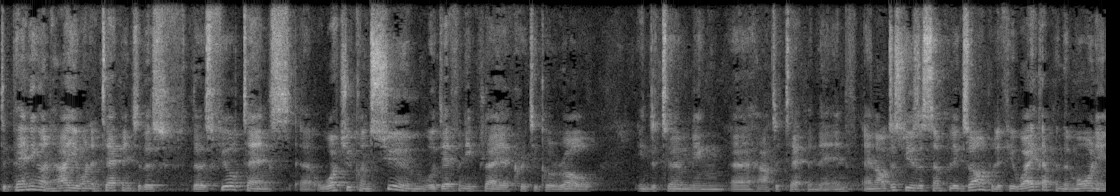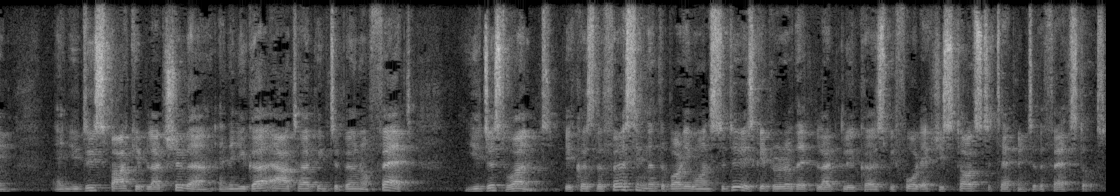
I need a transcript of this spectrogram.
depending on how you want to tap into those those fuel tanks, uh, what you consume will definitely play a critical role in determining uh, how to tap in there. And, and I'll just use a simple example. If you wake up in the morning and you do spike your blood sugar and then you go out hoping to burn off fat, you just won't. Because the first thing that the body wants to do is get rid of that blood glucose before it actually starts to tap into the fat stores.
